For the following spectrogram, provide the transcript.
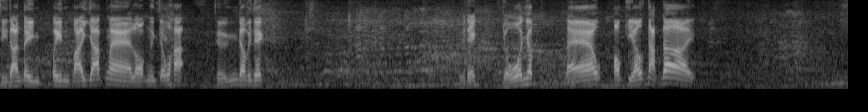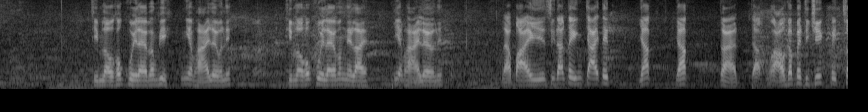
สีดานติงปีนไปยักษ์แม่หลอกหนึ่งจังหวะถึงดาวิดเด็ก ดาวิเด็กโยนครับ แล้วเอาเขียวดักได้ทีมเราเขาคุยอะไรบ้างพี่ เงียบหายเลยวันนี้ ทีมเราเขาคุยอะไรกันบ้างในไลน์เงียบหายเลยวันนี้ แล้วไปซีดานติงจ่ายติดยักษ์ยักษ์แต่จะเอาครับเป็นติกชิกปิดส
